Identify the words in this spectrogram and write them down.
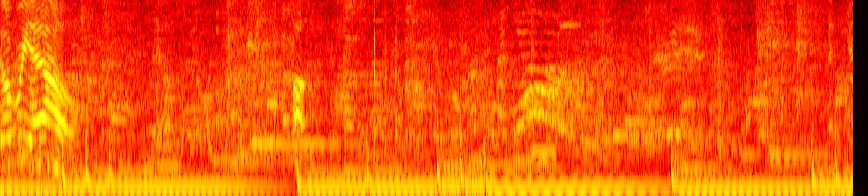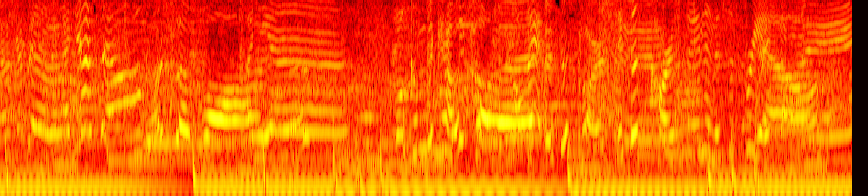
Go Brielle! What's up, vlog? Welcome to Cali College. This is Carson. This is Carson and this is Brielle.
